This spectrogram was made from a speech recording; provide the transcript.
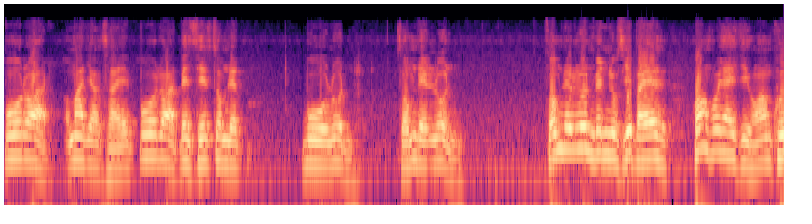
ปูรอดมาจากสายปูรอดเป็นศิษย์สมเด็จปูรุ่น สมเด็จรุ่น สมเด็จรุ่นเป็นลูกศิษย์ไปของพ่อใหญ่สีหอมคื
